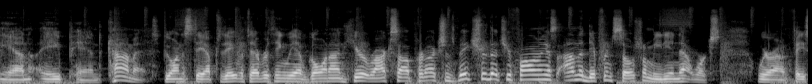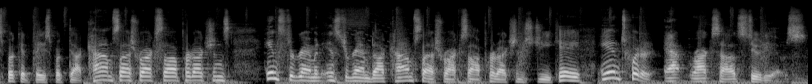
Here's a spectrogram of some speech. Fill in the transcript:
in a pinned comment. If you want to stay up to date with everything we have going on here at Roxolid Productions, make sure that you're following us on the different social media networks. We're on Facebook at facebook.com slash roxolidproductions, Instagram at instagram.com slash roxolidproductionsgk, and Twitter at Roxolid Studios.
